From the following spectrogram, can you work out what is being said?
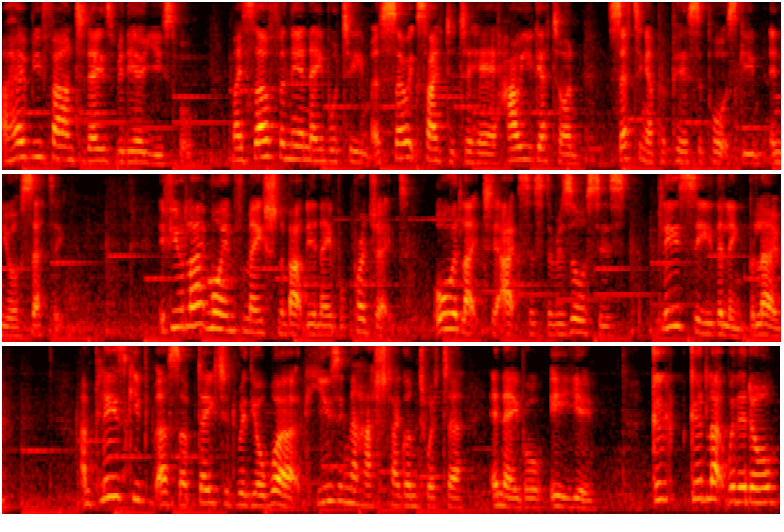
I hope you found today's video useful. Myself and the Enable team are so excited to hear how you get on setting up a peer support scheme in your setting. If you would like more information about the Enable project or would like to access the resources, please see the link below. And please keep us updated with your work using the hashtag on Twitter EnableEU. Good, good luck with it all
